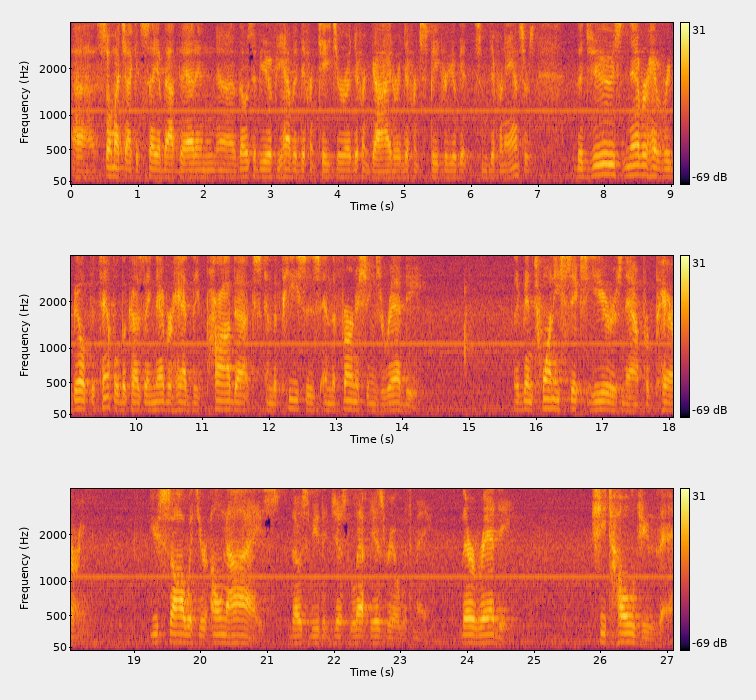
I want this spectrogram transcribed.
uh, so much I could say about that, and uh, those of you, if you have a different teacher, a different guide, or a different speaker, you'll get some different answers the Jews never have rebuilt the temple because they never had the products and the pieces and the furnishings ready. They've been 26 years now preparing. You saw with your own eyes, those of you that just left Israel with me. They're ready. She told you that.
